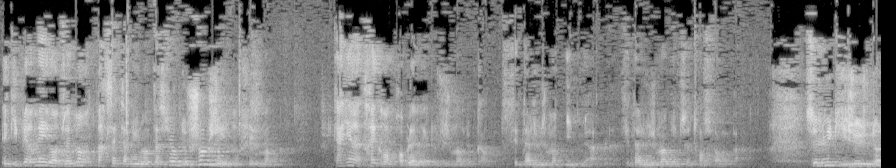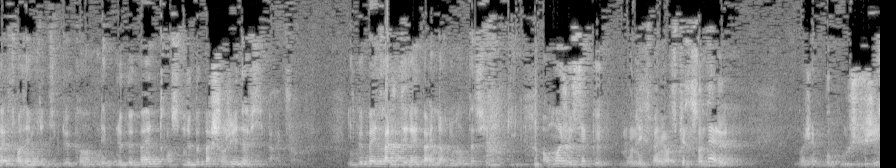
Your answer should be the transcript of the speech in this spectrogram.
et qui permet éventuellement, par cette argumentation, de changer mon jugement. Car il y a un très grand problème avec le jugement de Kant. C'est un jugement immuable. C'est un jugement qui ne se transforme pas. Celui qui juge dans la troisième critique de Kant ne peut pas, être, ne peut pas changer d'avis, par exemple. Il ne peut pas être altéré par une argumentation qui. Or, moi, je sais que mon expérience personnelle, moi, j'aime beaucoup juger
